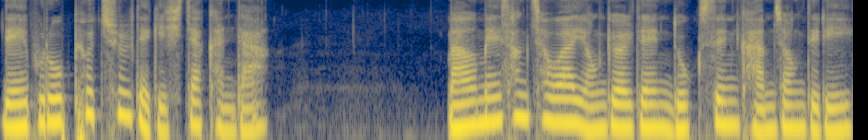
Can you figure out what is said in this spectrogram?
내부로 표출되기 시작한다. 마음의 상처와 연결된 녹슨 감정들이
